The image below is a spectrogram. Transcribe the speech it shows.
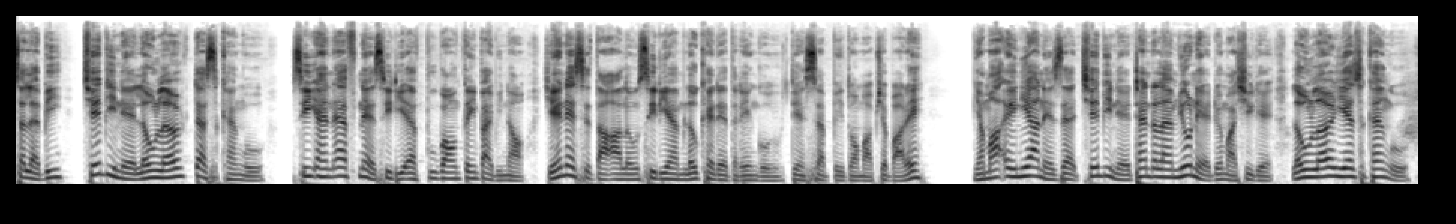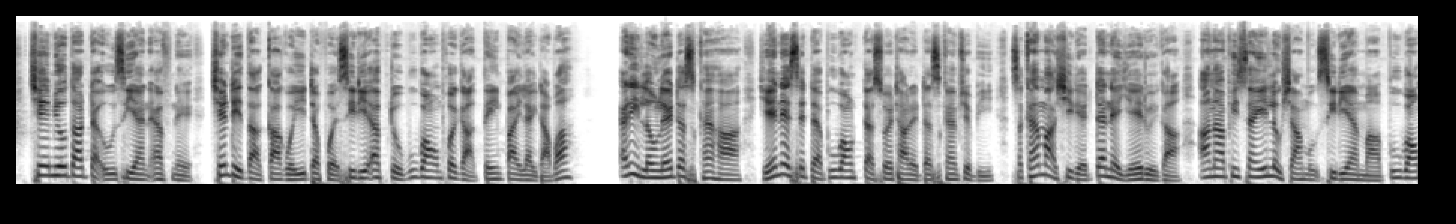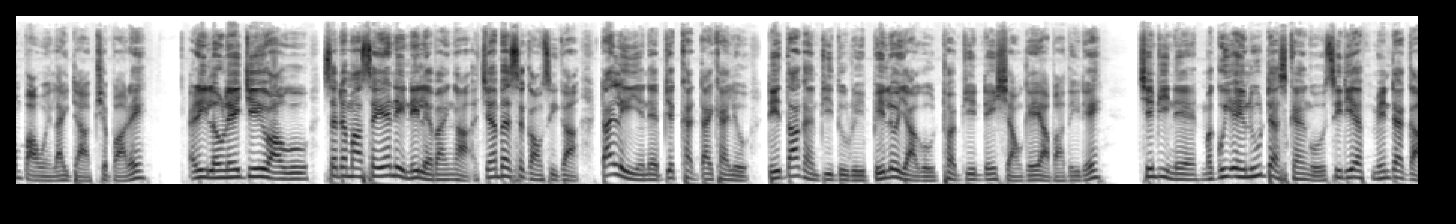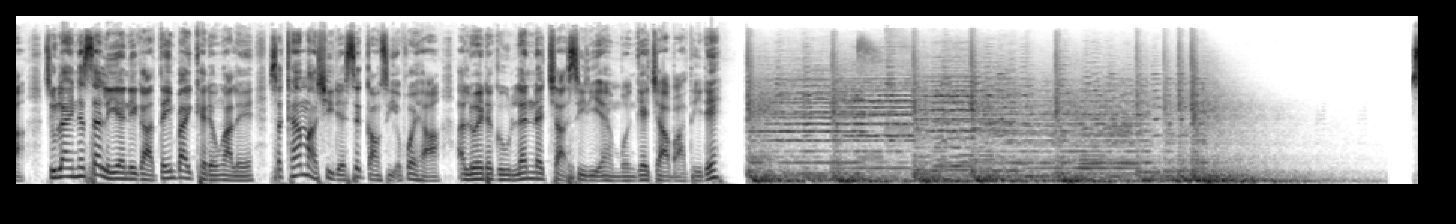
ဆက်လက်ပြီးချင်းပြည်နယ်လုံလတက်စခန်းကို CNF နဲ့ CDF ပူးပေါင်းသိမ်းပိုက်ပြီးနောက်ရဲနဲ့စစ်သားအလုံး CDM လုတ်ခဲ့တဲ့တဲ့ရင်ကိုတင်ဆက်ပေးသွားမှာဖြစ်ပါတယ်။ မြန်မာအိန္ဒိယနယ်စပ်ချင်းပြည်နယ်ထန်တလန်မြို့နယ်အတွင်းမှာရှိတဲ့လုံလရဲစခန်းကိုချင်းမျိုးသားတပ်ဦး CNF နဲ့ချင်းဒေသကာကွယ်ရေးတပ်ဖွဲ့ CDF တို့ပူးပေါင်းအဖွဲ့ကသိမ်းပိုက်လိုက်တာပါ။အဲ့ဒီလုံလဲတပ်စခန်းဟာရဲနဲ့စစ်တပ်ပူးပေါင်းတပ်ဆွဲထားတဲ့တပ်စခန်းဖြစ်ပြီးစခန်းမှာရှိတဲ့တပ်နဲ့ရဲတွေကအာနာဖီဆန်ရေးလှုပ်ရှားမှု CDM မှာပူးပေါင်းပါဝင်လိုက်တာဖြစ်ပါတယ်။အဲ့ဒီလုံလဲကျေးရွာကိုစက်တဘာ10ရက်နေ့နေ့လယ်ပိုင်းကအကြမ်းဖက်စစ်ကောင်စီကတိုက်လေရင်နဲ့ပြစ်ခတ်တိုက်ခိုက်လို့ဒေသခံပြည်သူတွေဘေးလွတ်ရာကိုထွက်ပြေးတိမ်းရှောင်ခဲ့ရပါသေးတယ်။ ချင်းပြည်နယ်မကွီအိမ်နူးတပ်စခန်းကို CDF မင်းတပ်ကဇူလိုင်24ရက်နေ့ကသိမ်းပိုက်ခဲ့တုန်းကလည်းစခန်းမှာရှိတဲ့စစ်ကောင်စီအဖွဲ့ဟာအလွယ်တကူလက်နက်ချ CDM ဝင်ခဲ့ကြပါသေးတယ်။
